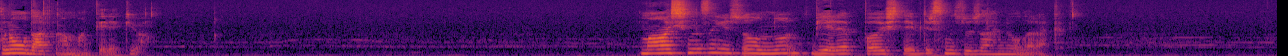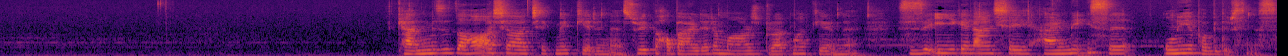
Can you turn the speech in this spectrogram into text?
Buna odaklanmak gerekiyor. Maaşınızın %10'unu bir yere bağışlayabilirsiniz düzenli olarak. Kendinizi daha aşağı çekmek yerine, sürekli haberlere maruz bırakmak yerine size iyi gelen şey her ne ise onu yapabilirsiniz.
